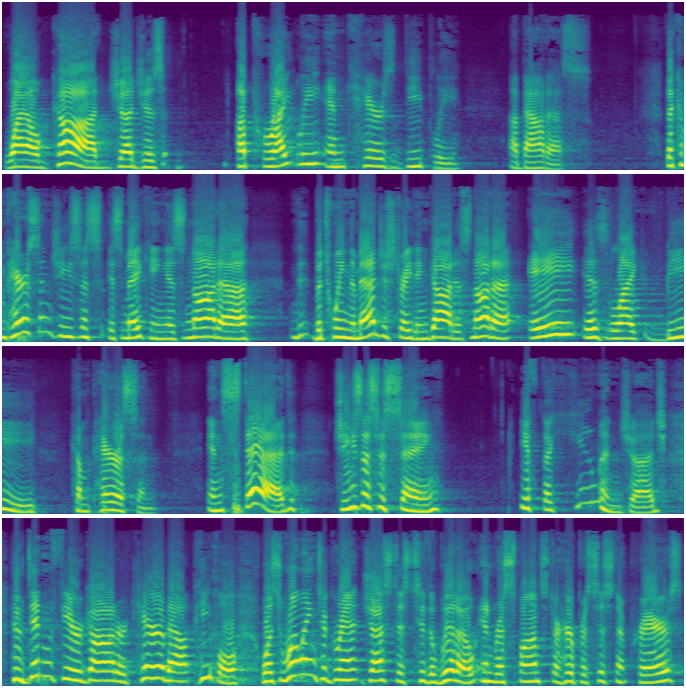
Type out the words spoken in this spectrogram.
while God judges uprightly and cares deeply about us. The comparison Jesus is making is not a, between the magistrate and God, is not a A is like B comparison. Instead, Jesus is saying, if the human judge who didn't fear God or care about people was willing to grant justice to the widow in response to her persistent prayers,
